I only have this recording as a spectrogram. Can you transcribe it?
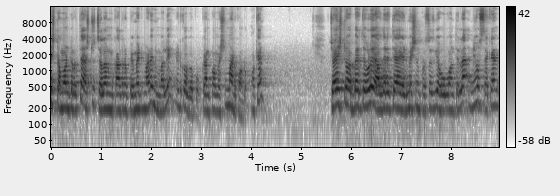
ಎಷ್ಟು ಅಮೌಂಟ್ ಇರುತ್ತೆ, ಅಷ್ಟು ಚಲನ್ ಮುಖಾಂತರ ಪೇಮೆಂಟ್ ಮಾಡಿ ನಿಮ್ಮಲ್ಲಿ ಇಟ್ಕೋಬೇಕು ಕನ್ಫರ್ಮೇಷನ್ ಮಾಡಿಕೊಂಡು ಓಕೆ ಚಾಯ್ಸ್ ಟು ಅಭ್ಯರ್ಥಿಗಳು ಯಾವುದೇ ರೀತಿಯ ಅಡ್ಮಿಷನ್ ಪ್ರೊಸೆಸ್ಗೆ ಹೋಗುವಂತಿಲ್ಲ. ನೀವು ಸೆಕೆಂಡ್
